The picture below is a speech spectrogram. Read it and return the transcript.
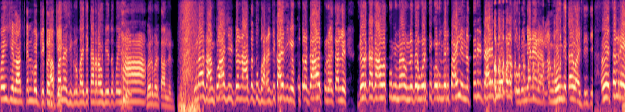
पैसे लागते चिकन पन्नास रुपयाचे कर राहू देतो पैसे. हा. बरोबर चालेल. तुला सांगतो आज रिटर्न आता तू घराची काळजी घे. कुत्र गावात फिरायला चालले. जर का गावात कोणी मिळवून जर वरती करून जरी पाहिले ना तरी डायरेक्ट मोकळा सोडून देणार. आणि होऊन दे काय व्हायचं ते. ए, चल रे.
